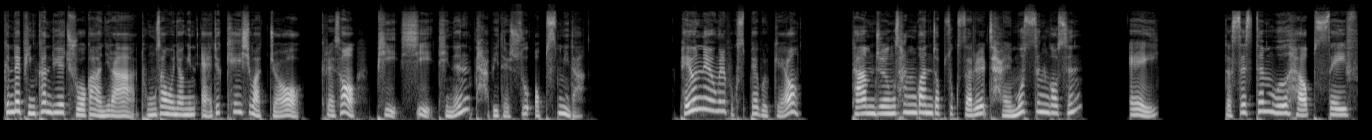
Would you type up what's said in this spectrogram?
근데 빈칸 뒤에 주어가 아니라 동사원형인 educate이 왔죠. 그래서 B, C, D는 답이 될 수 없습니다. 배운 내용을 복습해 볼게요. 다음 중 상관 접속사를 잘못 쓴 것은 A. The system will help save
